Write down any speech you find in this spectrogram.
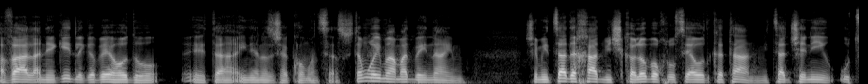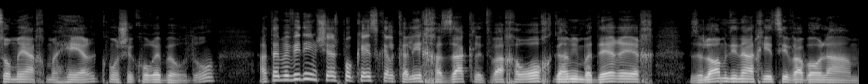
אבל אני אגיד לגבי הודו את העניין הזה של ה-common sense. כשאתם רואים מעמד ביניים, שמצד אחד משקלו באוכלוסייה עוד קטן, מצד שני הוא צומח מהר, כמו שקורה בהודו, אתם מבינים שיש פה קייס כלכלי חזק לטווח ארוך, גם אם בדרך, זה לא המדינה הכי יציבה בעולם,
